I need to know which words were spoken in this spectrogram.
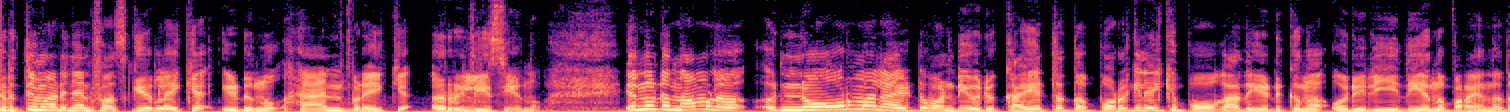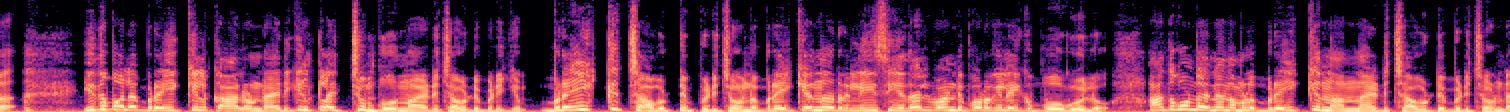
കൃത്യമായിട്ട് ഞാൻ ഫസ്റ്റ് ഗിയറിലേക്ക് ഇടുന്നു ഹാൻഡ് ബ്രേക്ക് റിലീസ് ചെയ്യുന്നു. എന്നിട്ട് നമ്മൾ നോർമലായിട്ട് വണ്ടി ഒരു കയറ്റത്ത് പുറകിലേക്ക് പോകാതെ എടുക്കുന്ന ഒരു രീതി എന്ന് പറയുന്നത് ഇതുപോലെ ബ്രേക്കിൽ കാലുണ്ടായിരിക്കും ക്ലച്ചും പൂർണമായിട്ട് ചവിട്ടി പിടിക്കും. ബ്രേക്ക് ചവിട്ടി പിടിച്ചുകൊണ്ട് ബ്രേക്ക് ഒന്ന് റിലീസ് ചെയ്താൽ വണ്ടി പുറകിലേക്ക് പോകുമല്ലോ. അതുകൊണ്ട് തന്നെ നമ്മൾ ബ്രേക്ക് നന്നായിട്ട് ചവിട്ടി പിടിച്ചുകൊണ്ട്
